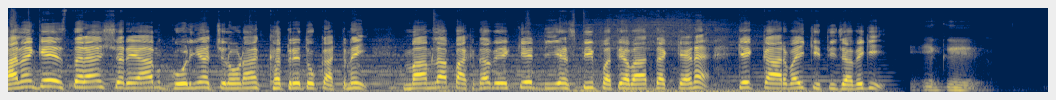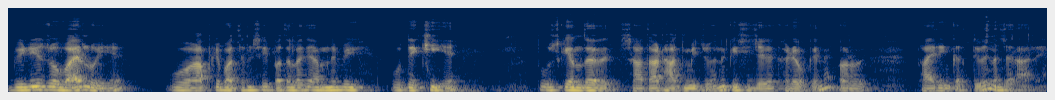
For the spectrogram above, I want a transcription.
ਹਾਲਾਂਕਿ ਇਸ ਤਰ੍ਹਾਂ ਸ਼ਰੇਆਮ ਗੋਲੀਆਂ ਚਲਾਉਣਾ ਖਤਰੇ ਤੋਂ ਘੱਟ ਨਹੀਂ ਮਾਮਲਾ ਭਖਦਾ ਵੇਖ ਕੇ ਡੀਐਸਪੀ ਫਤਿਆਬਾਦ ਦਾ ਕਹਿਣਾ ਹੈ ਕਿ ਕਾਰਵਾਈ ਕੀਤੀ ਜਾਵੇਗੀ एक वीडियो जो वायरल हुई है वो आपके माध्यम से ही पता लगे हमने भी वो देखी है तो उसके अंदर सात आठ आदमी जो है ना किसी जगह खड़े होकर ना और फायरिंग करते हुए नज़र आ रहे हैं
